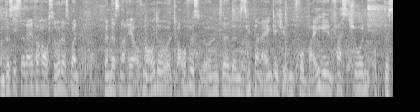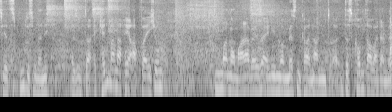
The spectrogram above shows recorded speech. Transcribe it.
und das ist dann einfach auch so, dass man, wenn das nachher auf dem Auto drauf ist, und äh, dann sieht man eigentlich im Vorbeigehen fast schon, ob das jetzt gut ist oder nicht. Also da erkennt man nachher Abweichungen, die man normalerweise eigentlich nur messen kann. Und äh, das kommt aber dann mit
